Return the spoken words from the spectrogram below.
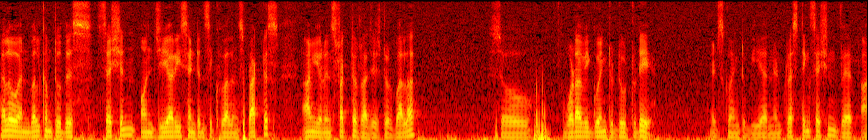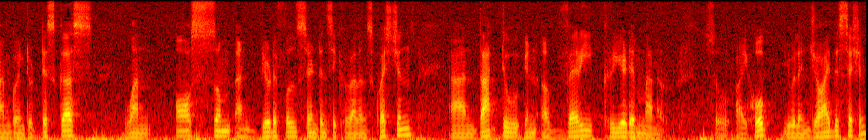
Hello and welcome to this session on GRE sentence equivalence practice. I'm your instructor Rajesh Dorbala. So what are we going to do today? It's going to be an interesting session where I'm going to discuss one awesome and beautiful sentence equivalence question and that too in a very creative manner. So I hope you will enjoy this session.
